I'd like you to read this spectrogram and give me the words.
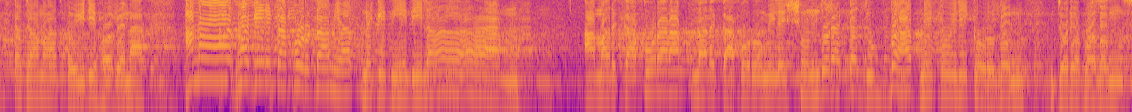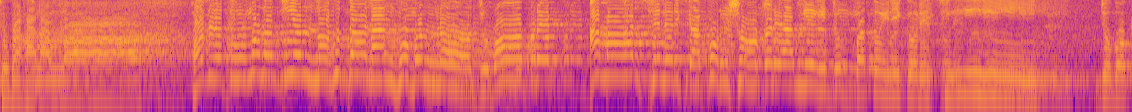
একটা জামা তৈরি হবে না। আমার ভাগের কাপড়টা আমি আপনাকে দিয়ে দিলাম। আমার কাপড় আর আপনার কাপড় মিলে সুন্দর একটা জুব্বা আপনি তৈরি করবেন। জোরে বলেন সুবাহান হজরত যুবক আমার ছেলের কাপড় সহকারে আমি এই জুব্বা তৈরি করেছি। যুবক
